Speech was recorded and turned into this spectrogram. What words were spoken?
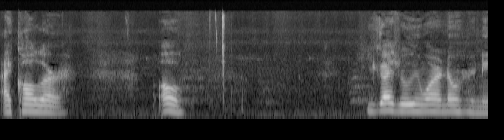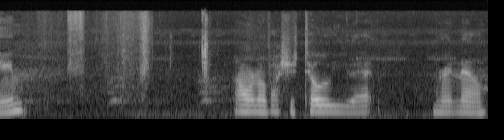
I call her Oh. You guys really want to know her name? I don't know if I should tell you that right now.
